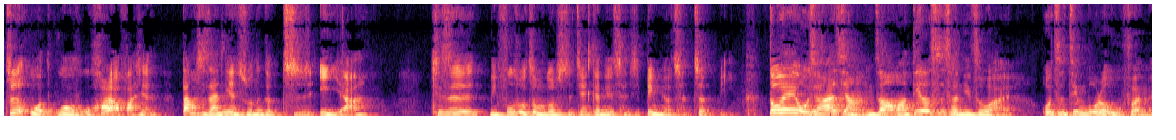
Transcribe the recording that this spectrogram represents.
就是我我我后来我发现，当时在念书那个执意啊。其实你付出这么多时间，跟你的成绩并没有成正比。对，我想他讲，你知道吗？第二次成绩出来，我只进步了五分呢，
